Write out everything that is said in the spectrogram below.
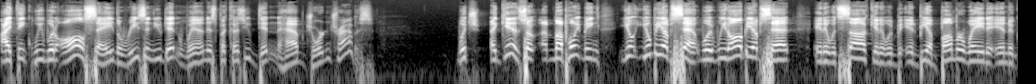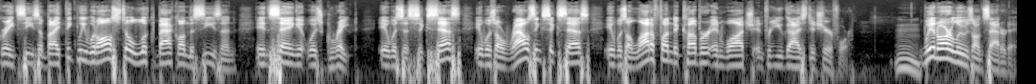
I think we would all say the reason you didn't win is because you didn't have Jordan Travis. Which again, so uh, my point being, you'll you'll be upset. We'd all be upset, and it would suck, and it would be, it'd be a bummer way to end a great season. But I think we would all still look back on the season in saying it was great. It was a success. It was a rousing success. It was a lot of fun to cover and watch, and for you guys to cheer for. Mm. Win or lose on Saturday.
